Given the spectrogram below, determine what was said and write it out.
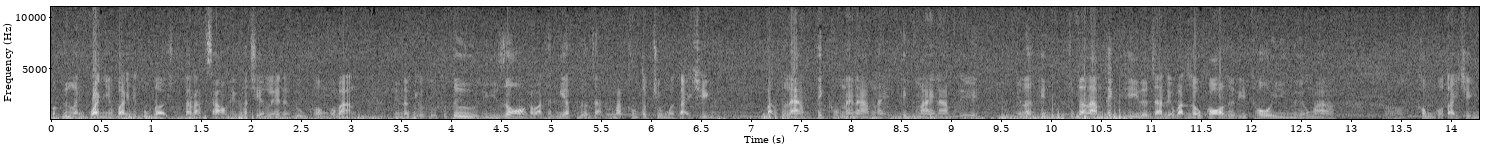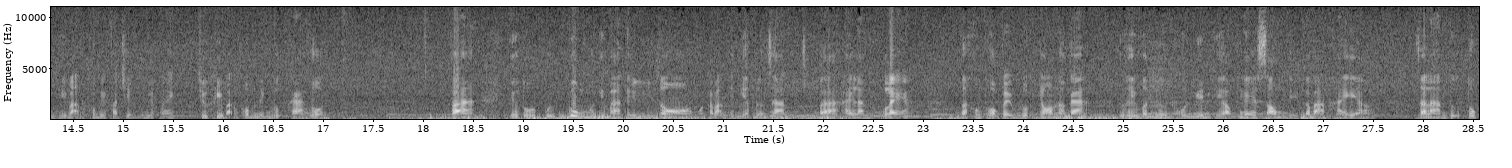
Và cứ lanh quanh như vậy thì cuộc đời chúng ta làm sao để phát triển lên được đúng không các bạn? Nên là cái yếu tố thứ tư lý do các bạn thất nghiệp đơn giản các bạn không tập trung vào tài chính. Bạn làm thích hôm nay làm này thích mai làm thế là khi chúng ta làm thích thì đơn giản nếu bạn giàu có rồi thì thôi, nhưng nếu mà ờ, không có tài chính thì bạn không thể phát triển công việc này, trừ khi bạn có một lĩnh vực khác rồi. Và yếu tố cuối cùng mà khi ba thấy lý do mà các bạn thất nghiệp đơn giản thì chúng ta hay làm việc lẻ, chúng ta không thuộc về một đội nhóm nào cả. Tôi thấy phần lớn hội viên khi học nghề xong thì các bạn hay ờ, ra làm tự túc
